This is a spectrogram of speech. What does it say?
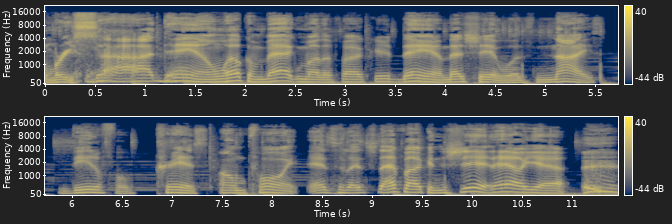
Strong Maurice. God damn. Welcome back, motherfucker. Damn, that shit was nice. Beautiful. Chris on point. It's, it's that fucking shit. Hell yeah.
